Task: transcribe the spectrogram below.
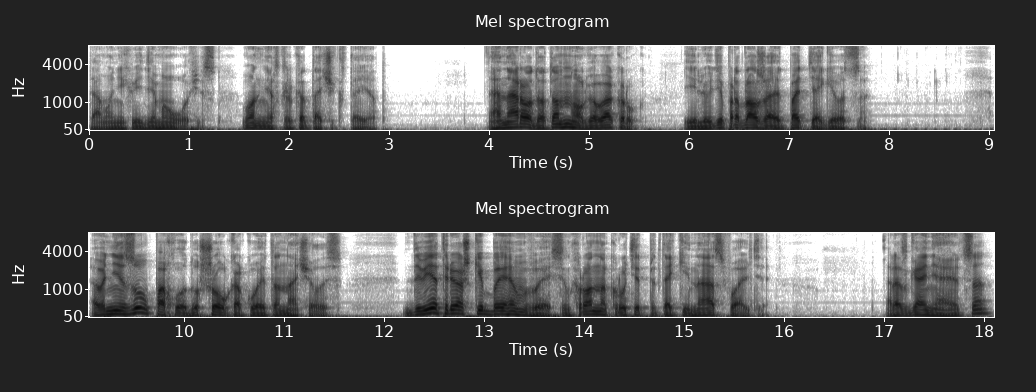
Там у них, видимо, офис. Вон несколько тачек стоят. А народу-то много вокруг, и люди продолжают подтягиваться. Внизу, походу, шоу какое-то началось. Две трешки БМВ синхронно крутят пятаки на асфальте разгоняются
